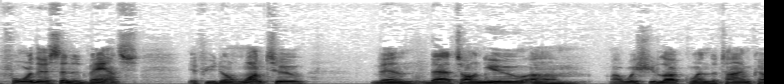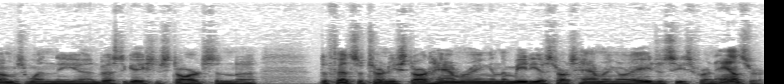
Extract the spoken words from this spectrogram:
for this in advance. If you don't want to, then that's on you. Um, I wish you luck when the time comes when the uh, investigation starts and the defense attorneys start hammering and the media starts hammering our agencies for an answer.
